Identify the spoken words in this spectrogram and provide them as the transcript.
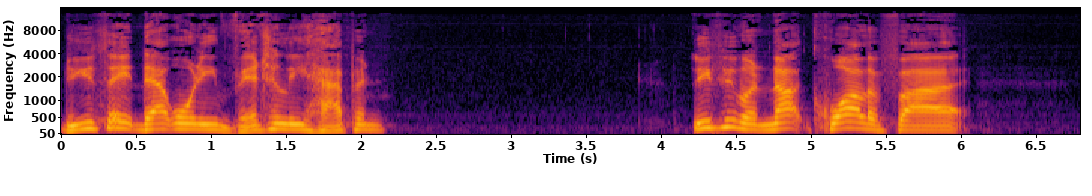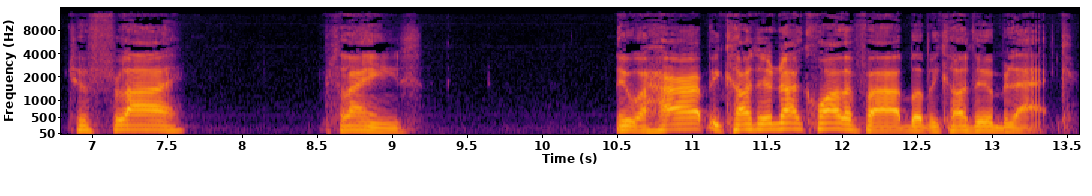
Do you think that won't eventually happen? These people are not qualified to fly planes. They were hired because they're not qualified, but because they're black.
